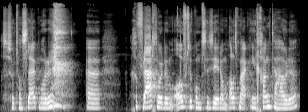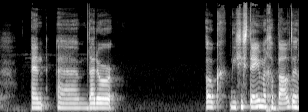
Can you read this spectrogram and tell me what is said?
als een soort van sluipmoordenaar uh, gevraagd worden om over te compenseren, om alles maar in gang te houden. En daardoor ook die systemen gebouwd en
